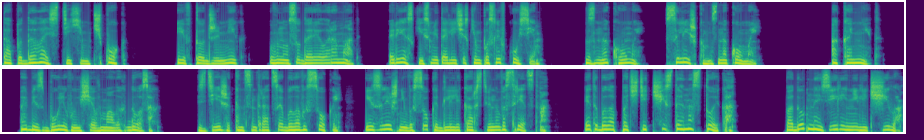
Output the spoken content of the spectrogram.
Та подалась с тихим чпок. И в тот же миг в нос ударил аромат, резкий с металлическим послевкусием. Знакомый, слишком знакомый. Аконит. Обезболивающее в малых дозах. Здесь же концентрация была высокой, излишне высокой для лекарственного средства. Это была почти чистая настойка. Подобное зелье не лечило.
